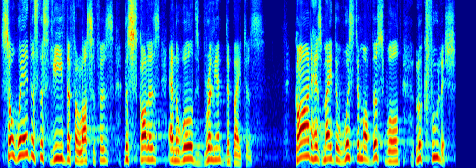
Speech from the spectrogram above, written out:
So where does this leave the philosophers, the scholars, and the world's brilliant debaters? God has made the wisdom of this world look foolish.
